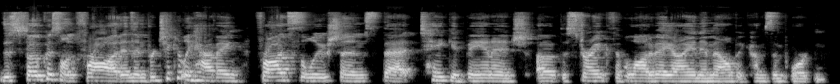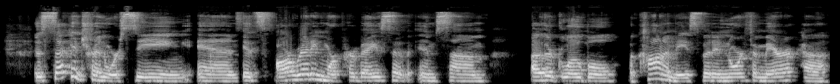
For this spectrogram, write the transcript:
this focus on fraud and then particularly having fraud solutions that take advantage of the strength of a lot of AI and ML becomes important. The second trend we're seeing, and it's already more pervasive in some other global economies, but in North America,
